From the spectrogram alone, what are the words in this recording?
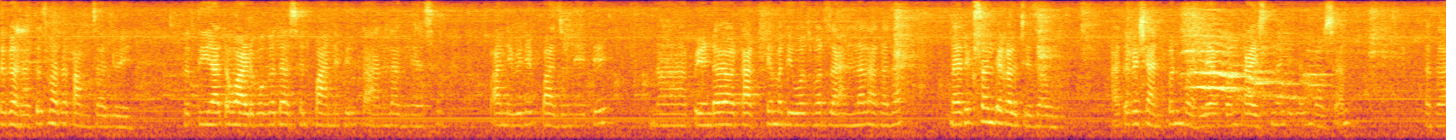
तर घरातच माझं काम चालू आहे. तर ती आता वाट बघत असेल पाणी तिला ताण लागली असेल. पाणी बिणे पाजून येते. ना पेंडा टाकते मग दिवसभर जायला लागायचा डायरेक्ट संध्याकाळचे जाऊ. आता काही शान पण भरले आपण काहीच नाही तिथं मौसम आता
